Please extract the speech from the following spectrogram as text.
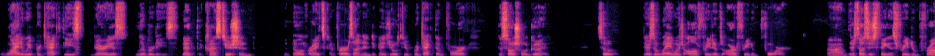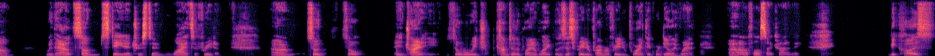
why do we protect these various liberties that the Constitution, the Bill of Rights confers on individuals to protect them for the social good? So, there's a way in which all freedoms are freedom for. Um, there's no such thing as freedom from without some state interest in why it's a freedom. Um, so, so in trying, to, so when we tr- come to the point of like, is this freedom from or freedom for? I think we're dealing with uh, a false dichotomy because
